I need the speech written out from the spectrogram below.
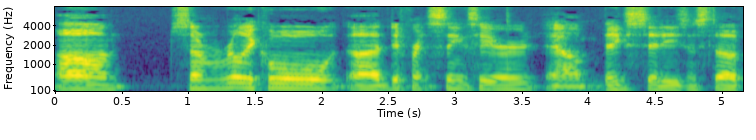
Um, some really cool uh, different scenes here, um, big cities and stuff.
